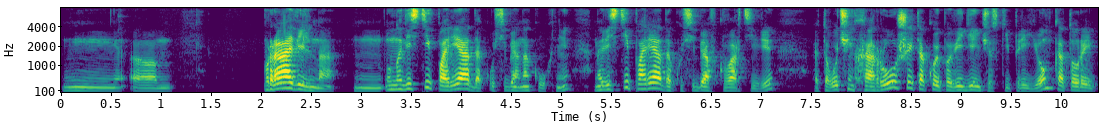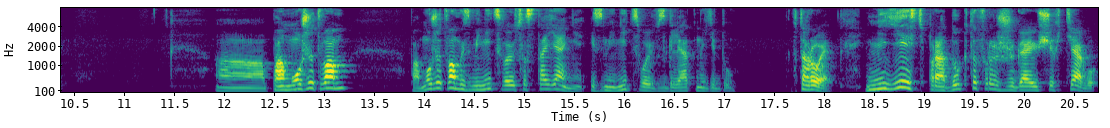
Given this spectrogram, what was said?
Эм, правильно ну, навести порядок у себя на кухне, навести порядок у себя в квартире, это очень хороший такой поведенческий прием, который э, поможет вам, поможет вам изменить свое состояние, изменить свой взгляд на еду. Второе. Не есть продуктов, разжигающих тягу.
